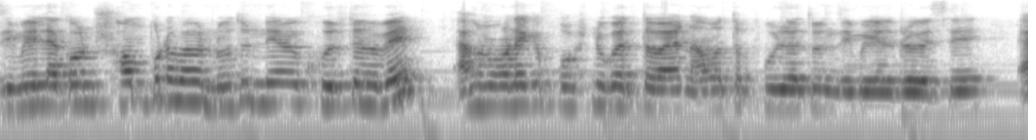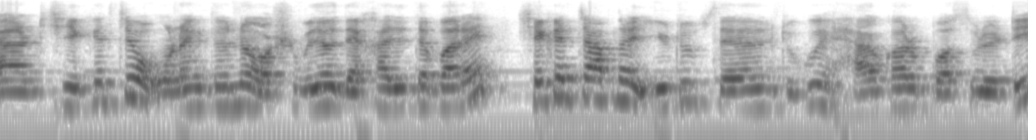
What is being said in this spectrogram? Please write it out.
জিমেইল অ্যাকাউন্ট সম্পূর্ণভাবে নতুন নিয়মে খুলতে হবে। এখন অনেকে প্রশ্ন করতে পারেন, আমার তো পুরাতন জিমেইল রয়েছে। অ্যান্ড সেক্ষেত্রে অনেক ধরনের অসুবিধাও দেখা দিতে পারে। সেক্ষেত্রে আপনার ইউটিউব চ্যানেলটুকু হ্যাক হওয়ার পসিবিলিটি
